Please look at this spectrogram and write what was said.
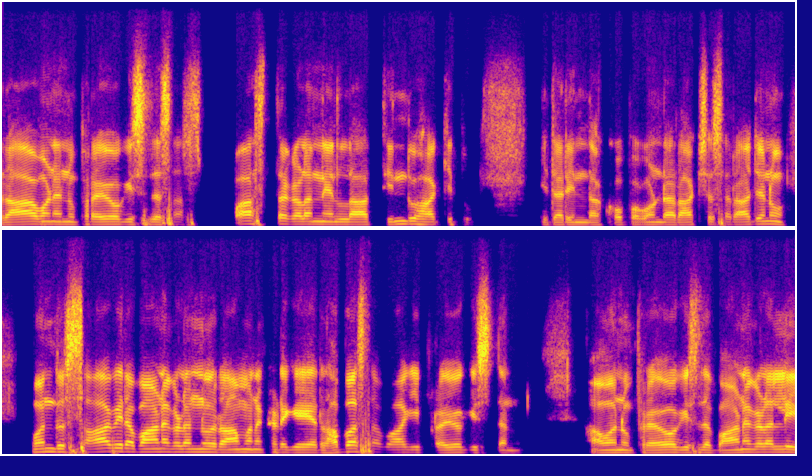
ರಾವಣನು ಪ್ರಯೋಗಿಸಿದ ಸರ್ಪಾಸ್ತ್ರಗಳನ್ನೆಲ್ಲ ತಿಂದು ಹಾಕಿತು ಇದರಿಂದ ಕೋಪಗೊಂಡ ರಾಕ್ಷಸ ರಾಜನು ಒಂದು ಸಾವಿರ ಬಾಣಗಳನ್ನು ರಾಮನ ಕಡೆಗೆ ರಭಸವಾಗಿ ಪ್ರಯೋಗಿಸಿದನು. ಅವನು ಪ್ರಯೋಗಿಸಿದ ಬಾಣಗಳಲ್ಲಿ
